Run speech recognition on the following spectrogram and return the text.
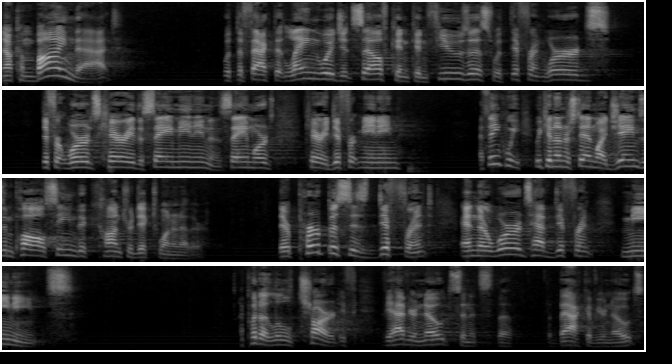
Now, combine that with the fact that language itself can confuse us with different words. Different words carry the same meaning, and the same words carry different meaning. I think we, we can understand why James and Paul seem to contradict one another. Their purpose is different, and their words have different meanings. I put a little chart. If, if you have your notes, and it's the, the back of your notes,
